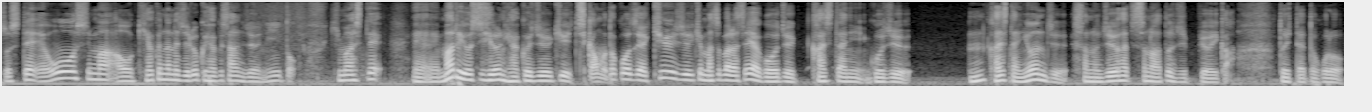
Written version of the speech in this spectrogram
そして、大島青木176、132ときまして、えー、丸義弘に119、近本浩二が99、松原聖也50、梶谷50、ん？梶谷40、その18、その後10票以下といったところ、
